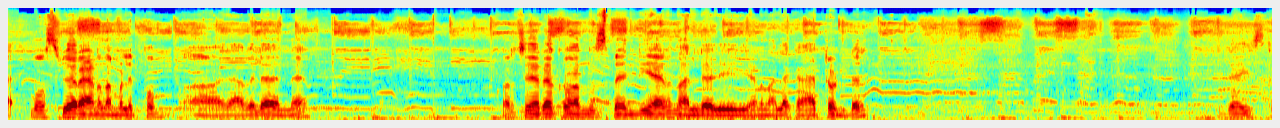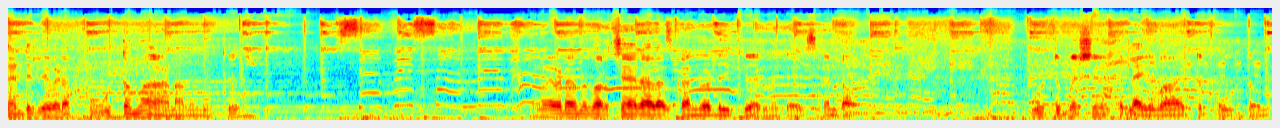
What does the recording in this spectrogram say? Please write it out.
അറ്റ്മോസ്ഫിയറാണ് നമ്മളിപ്പം രാവിലെ തന്നെ. കുറച്ച് നേരമൊക്കെ വന്ന് സ്പെൻഡ് ചെയ്യാനും നല്ല ഏരിയയാണ് നല്ല കാറ്റുണ്ട്. ഗൈസ് കണ്ടില്ല ഇവിടെ പൂട്ടുന്ന കാണാം നിങ്ങൾക്ക് ഞങ്ങൾ ഇവിടെ നിന്ന് കുറച്ച് നേരം അതൊക്കെ കണ്ടുകൊണ്ടിരിക്കുമായിരുന്നു ഗൈസ് കണ്ടോ? പൂട്ടും മെഷീൻ ഇട്ട് ലൈവായിട്ട് പൂട്ടുന്നു.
